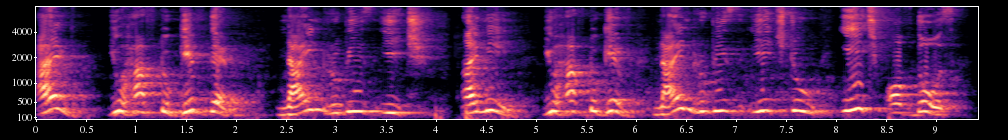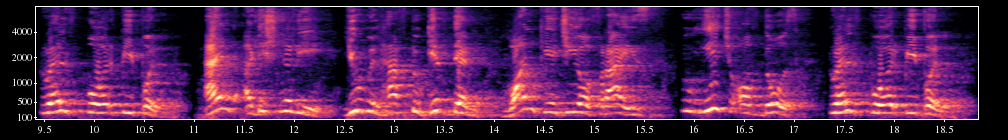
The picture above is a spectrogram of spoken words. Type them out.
and you have to give them 9 rupees each. I mean, you have to give 9 rupees each to each of those 12 poor people. And additionally, you will have to give them 1 kg of rice to each of those 12 poor people.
